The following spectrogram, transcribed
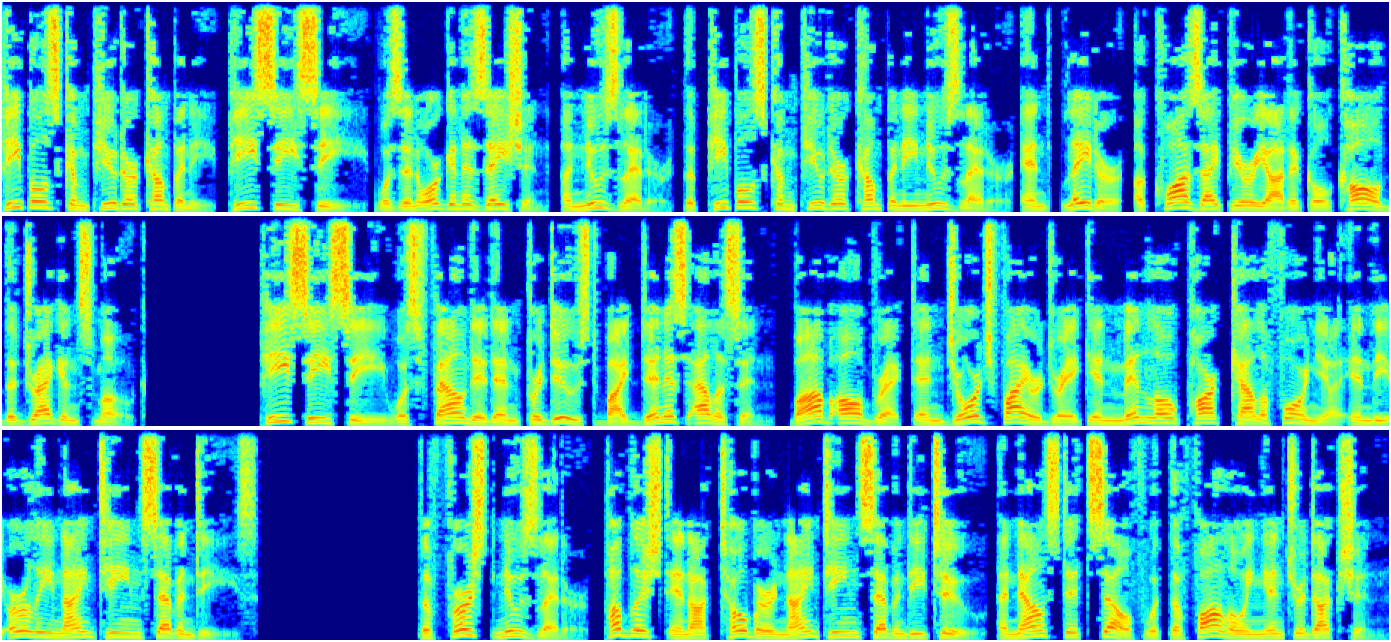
People's Computer Company (PCC) was an organization, a newsletter, the People's Computer Company newsletter, and later a quasi-periodical called The Dragonsmoke. PCC was founded and produced by Dennis Allison, Bob Albrecht and George Firedrake in Menlo Park, California in the early 1970s. The first newsletter, published in October 1972, announced itself with the following introduction.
